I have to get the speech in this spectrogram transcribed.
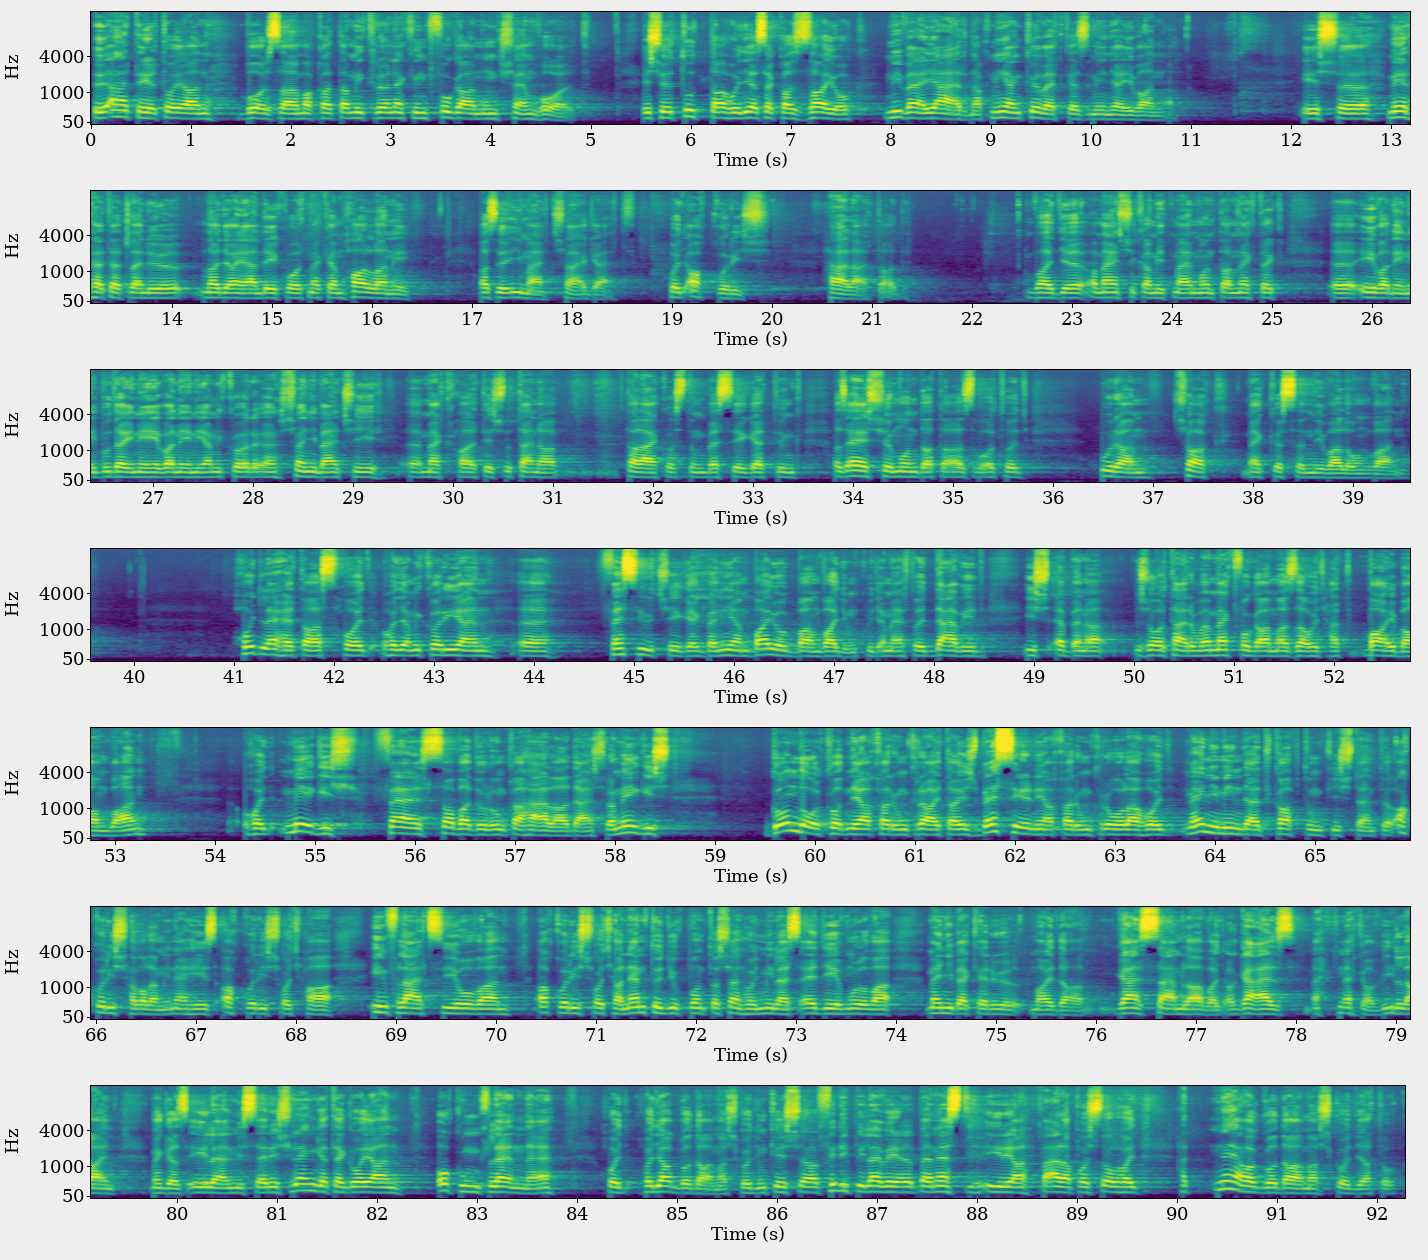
Ő átélt olyan borzalmakat, amikről nekünk fogalmunk sem volt. És ő tudta, hogy ezek a zajok mivel járnak, milyen következményei vannak. És mérhetetlenül nagy ajándék volt nekem hallani az ő imádságát, hogy akkor is hálát ad. Vagy a másik, amit már mondtam nektek, Éva néni, Budai Éva néni, amikor Sanyi bácsi meghalt, és utána találkoztunk, beszélgettünk, az első mondata az volt, hogy Uram, csak megköszönni valóm van. Hogy lehet az, hogy, hogy amikor ilyen feszültségekben, ilyen bajokban vagyunk, ugye, mert hogy Dávid is ebben a Zsoltárban megfogalmazza, hogy hát bajban van, hogy mégis felszabadulunk a hálaadásra, mégis gondolkodni akarunk rajta, és beszélni akarunk róla, hogy mennyi mindent kaptunk Istentől. Akkor is, ha valami nehéz, akkor is, hogyha infláció van, akkor is, hogyha nem tudjuk pontosan, hogy mi lesz egy év múlva, mennyibe kerül majd a gázszámla, vagy a gáz, meg a villany, meg az élelmiszer, és rengeteg olyan okunk lenne, hogy, hogy aggodalmaskodjunk. És a Filippi levélben ezt írja Pálapostól, hogy hát ne aggodalmaskodjatok,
